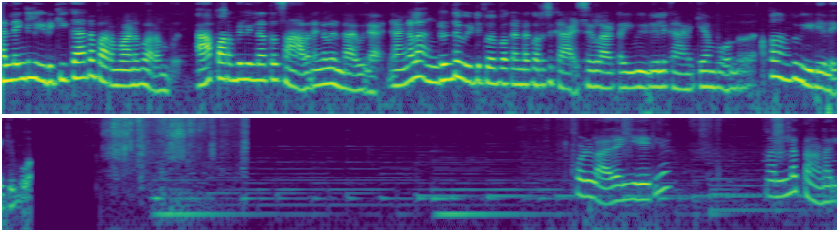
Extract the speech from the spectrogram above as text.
അല്ലെങ്കിൽ ഇടുക്കിക്കാരുടെ പറമ്പാണ് പറമ്പ്. ആ പറമ്പിലില്ലാത്ത സാധനങ്ങൾ ഉണ്ടാവില്ല. ഞങ്ങൾ അങ്കിളിന്റെ വീട്ടിൽ പോയപ്പോൾ കണ്ട കുറച്ച് കാഴ്ചകളാട്ടോ ഈ വീഡിയോയിൽ കാണിക്കാൻ പോകുന്നത്. അപ്പൊ നമുക്ക് വീഡിയോയിലേക്ക് പോവാം. കൊള്ളാലെ ഈ ഏരിയ. നല്ല തണൽ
